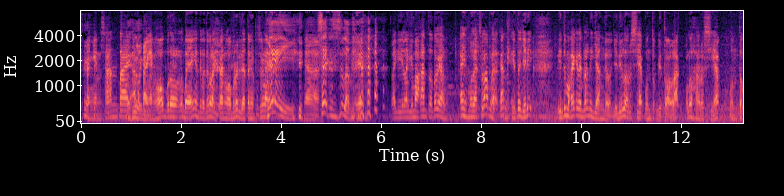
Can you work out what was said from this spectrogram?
pengen santai atau lagi- pengen ngobrol lo bayangin tiba-tiba lagi pengen ngobrol didatengin pesulap kan? Hey, Nah, saya kasih sulap. Iya. lagi lagi makan atau yang eh mau lihat sulap nggak kan itu jadi itu makanya kita bilang di jungle jadi lo harus siap untuk ditolak lo harus siap untuk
